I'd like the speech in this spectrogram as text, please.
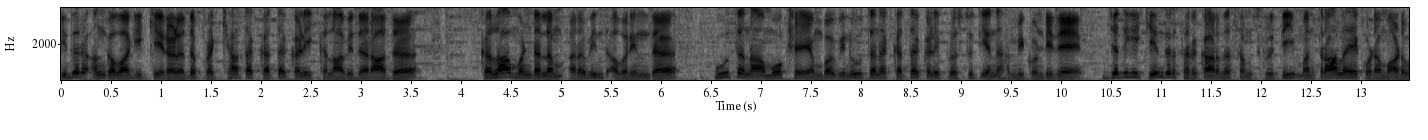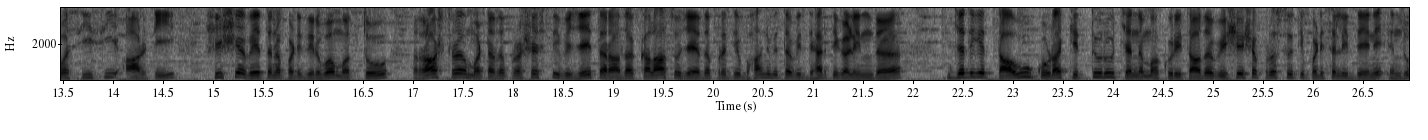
ಇದರ ಅಂಗವಾಗಿ ಕೇರಳದ ಪ್ರಖ್ಯಾತ ಕಥಕಳಿ ಕಲಾವಿದರಾದ ಕಲಾಮಂಡಲಂ ಅರವಿಂದ್ ಅವರಿಂದ ಪೂತನಾಮೋಕ್ಷ ಎಂಬ ವಿನೂತನ ಕಥಕಳಿ ಪ್ರಸ್ತುತಿಯನ್ನು ಹಮ್ಮಿಕೊಂಡಿದೆ. ಜೊತೆಗೆ ಕೇಂದ್ರ ಸರ್ಕಾರದ ಸಂಸ್ಕೃತಿ ಮಂತ್ರಾಲಯ ಕೊಡಮಾಡುವ ಸಿಸಿಆರ್ಟಿ ಶಿಷ್ಯ ವೇತನ ಪಡೆದಿರುವ ಮತ್ತು ರಾಷ್ಟ್ರ ಮಟ್ಟದ ಪ್ರಶಸ್ತಿ ವಿಜೇತರಾದ ಕಲಾಸುಜಯದ ಪ್ರತಿಭಾನ್ವಿತ ವಿದ್ಯಾರ್ಥಿಗಳಿಂದ ಜೊತೆಗೆ ತಾವೂ ಕೂಡ ಕಿತ್ತೂರು ಚೆನ್ನಮ್ಮ ಕುರಿತಾದ ವಿಶೇಷ ಪ್ರಸ್ತುತಿ ಪಡಿಸಲಿದ್ದೇನೆ ಎಂದು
